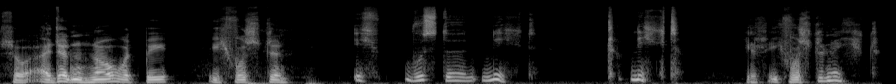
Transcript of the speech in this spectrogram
So I didn't know would be ich wusste Ich wusste nicht. Nicht. Yes, ich wusste nicht.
